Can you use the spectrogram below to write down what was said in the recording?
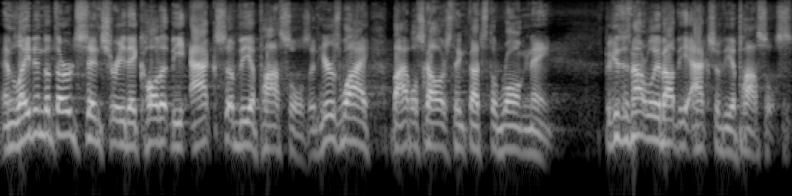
And late in the third century, they called it the Acts of the Apostles. And here's why Bible scholars think that's the wrong name because it's not really about the Acts of the Apostles.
